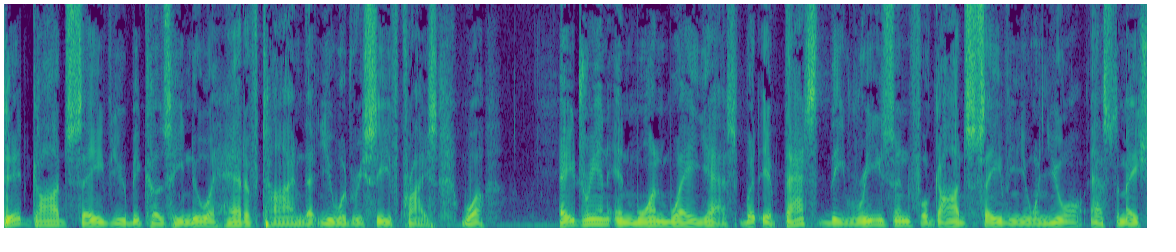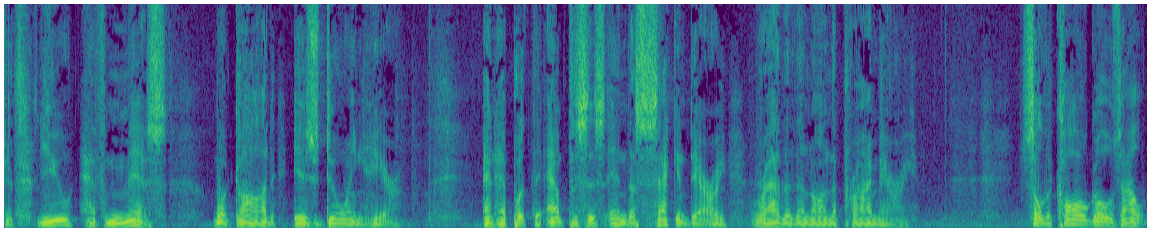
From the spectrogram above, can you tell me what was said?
did God save you because he knew ahead of time that you would receive Christ? Well, Adrian, in one way, yes, but if that's the reason for God saving you in your estimation, you have missed what God is doing here and have put the emphasis in the secondary rather than on the primary. So the call goes out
